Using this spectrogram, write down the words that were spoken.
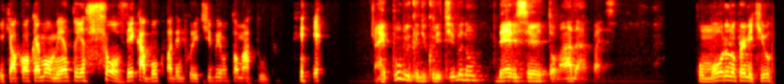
E que a qualquer momento ia chover caboclo para dentro de Curitiba e iam tomar tudo. A República de Curitiba não deve ser tomada, rapaz. O Moro não permitiu.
